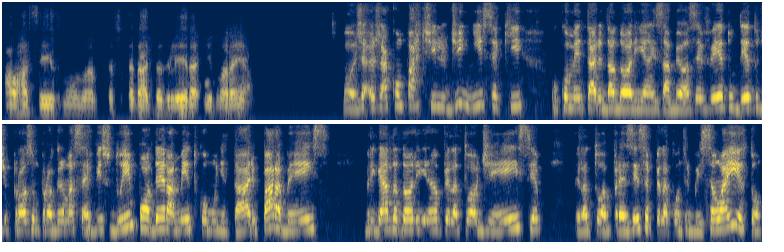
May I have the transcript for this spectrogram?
ao racismo da sociedade brasileira e do Maranhão. Bom, já, eu já compartilho de início aqui o comentário da Dorian Isabel Azevedo, Dedo de Prosa, um programa a serviço do empoderamento comunitário. Parabéns. Obrigada, Dorian, pela tua audiência, pela tua presença, pela contribuição. Ayrton,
